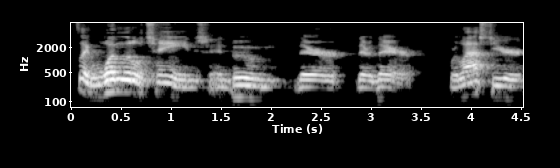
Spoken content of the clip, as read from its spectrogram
it's like one little change and boom, they're they're there. Where last year,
